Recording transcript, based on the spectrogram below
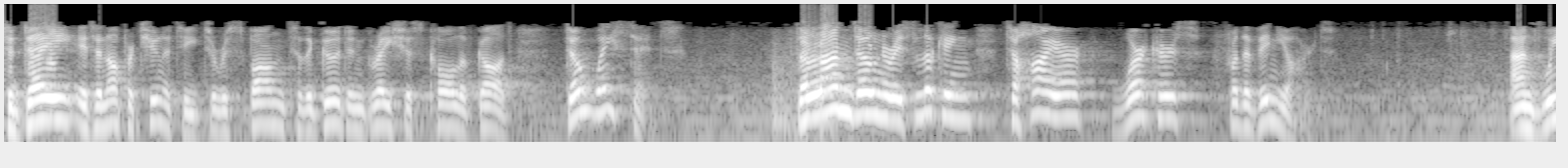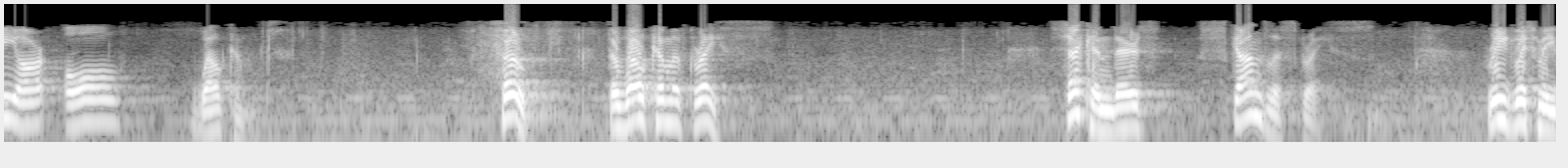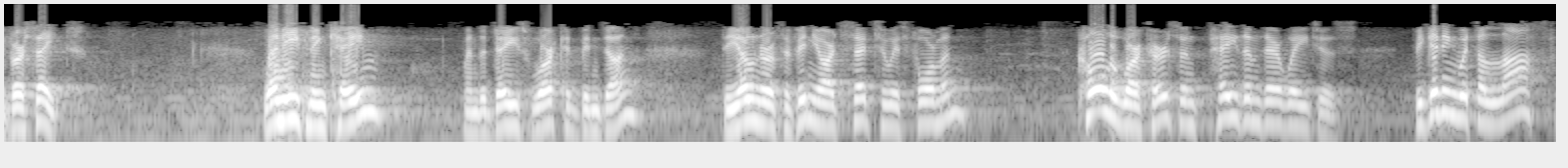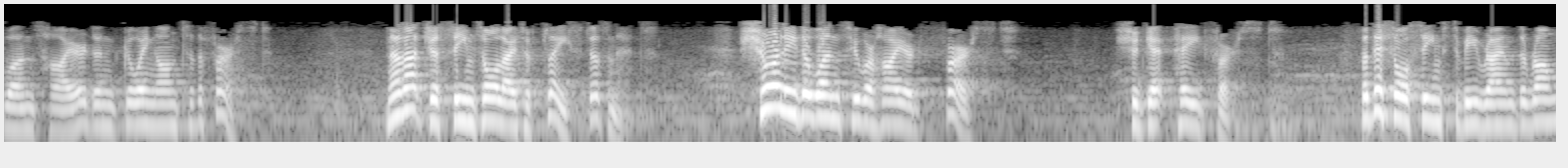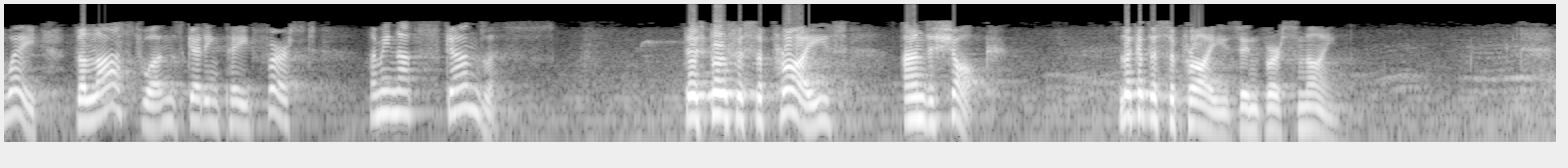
Today is an opportunity to respond to the good and gracious call of God. Don't waste it. The landowner is looking to hire workers for the vineyard. And we are all welcomed. So, the welcome of grace. Second, there's scandalous grace. Read with me verse 8. When evening came, when the day's work had been done, the owner of the vineyard said to his foreman, Call the workers and pay them their wages, beginning with the last ones hired and going on to the first. Now that just seems all out of place, doesn't it? Surely the ones who were hired first should get paid first. But this all seems to be round the wrong way. The last ones getting paid first, I mean, that's scandalous. There's both a surprise and a shock. Look at the surprise in verse 9.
